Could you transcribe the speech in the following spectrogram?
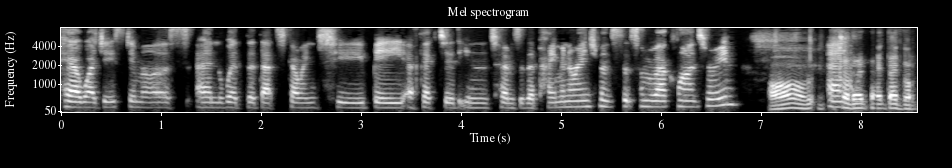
PAYG stimulus and whether that's going to be affected in terms of the payment arrangements that some of our clients are in. Oh, and, so they, they've got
